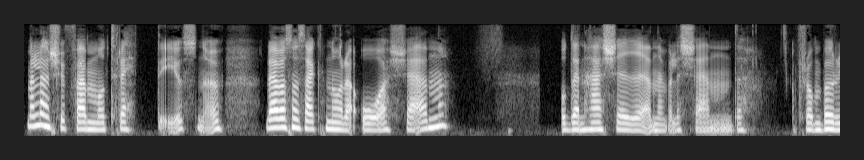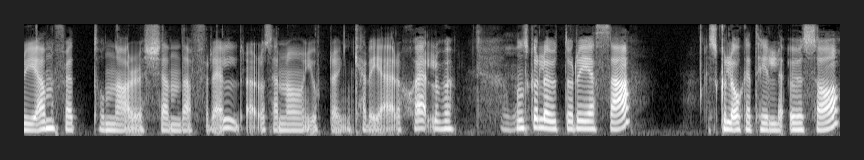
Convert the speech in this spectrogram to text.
mellan 25 och 30 just nu. Det här var som sagt några år sedan. Och den här tjejen är väl känd från början för att hon har kända föräldrar och sen har hon gjort en karriär själv. Hon skulle ut och resa. Skulle åka till USA,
